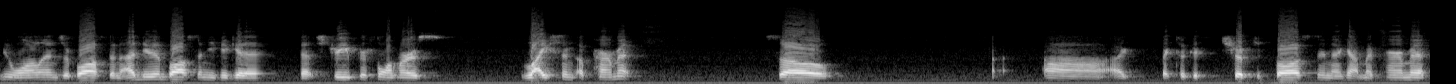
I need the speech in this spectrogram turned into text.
New Orleans, or Boston. I knew in Boston you could get a, a street performer's license, a permit. So uh, I I took a trip to Boston. I got my permit.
